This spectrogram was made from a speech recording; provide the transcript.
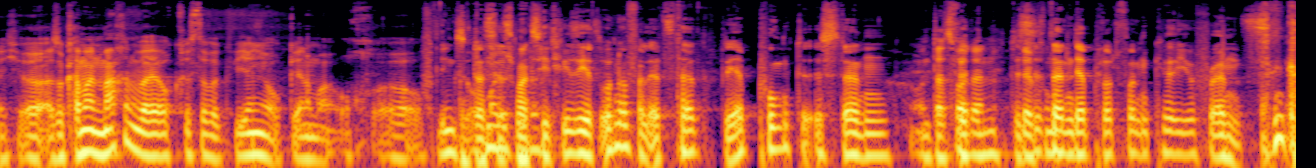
ich, äh, also kann man machen, weil auch Christopher Quiring ja auch gerne mal auch äh, auf links Und auch dass das Maxi Thiel sich jetzt auch noch verletzt hat, der Punkt ist dann. Und das war dann das ist Punkt. dann der Plot von Kill Your Friends. ja, ich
